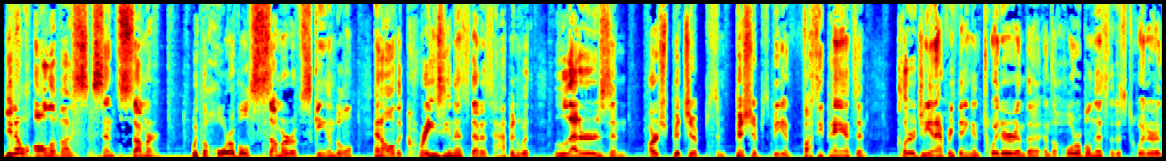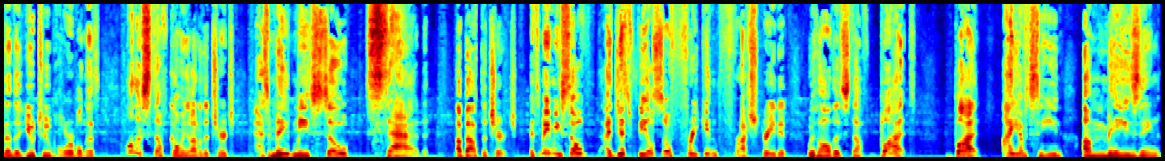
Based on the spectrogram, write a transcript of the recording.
You know, all of us since summer, with the horrible summer of scandal and all the craziness that has happened with letters and archbishops and bishops being fussy pants and clergy and everything and Twitter and the and the horribleness that is Twitter and then the YouTube horribleness, all this stuff going on in the church has made me so sad about the church. It's made me so I just feel so freaking frustrated with all this stuff. But but I have seen amazing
